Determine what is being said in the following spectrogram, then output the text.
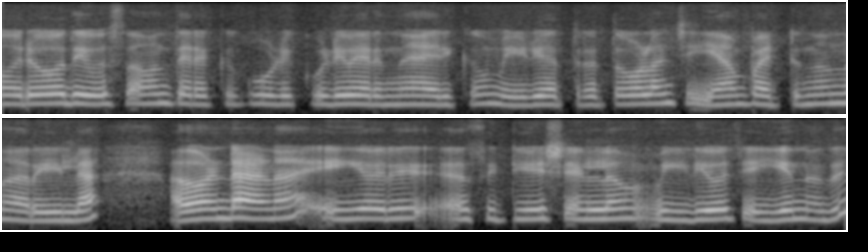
ഓരോ ദിവസവും തിരക്ക് കൂടി കൂടി വരുന്നതായിരിക്കും. വീഡിയോ എത്രത്തോളം ചെയ്യാൻ പറ്റുന്നൊന്നും അറിയില്ല. അതുകൊണ്ടാണ് ഈ ഒരു സിറ്റുവേഷനിലും വീഡിയോ ചെയ്യുന്നത്.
